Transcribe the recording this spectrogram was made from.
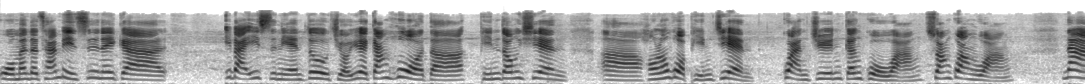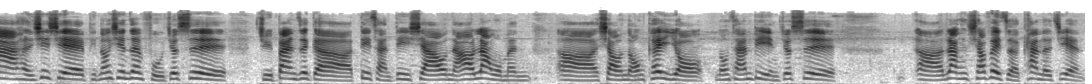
我们的产品是那个一百一十年度九月刚获得屏东县。啊，红龙果评鉴冠军跟果王双冠王，那很谢谢屏东县政府，就是举办这个地产地销，然后让我们啊小农可以有农产品，就是啊让消费者看得见。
